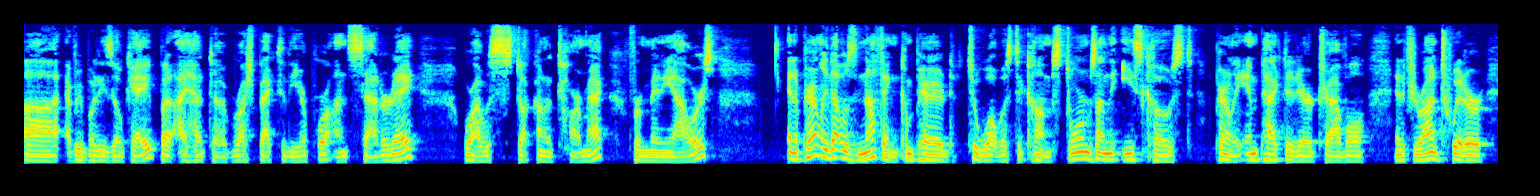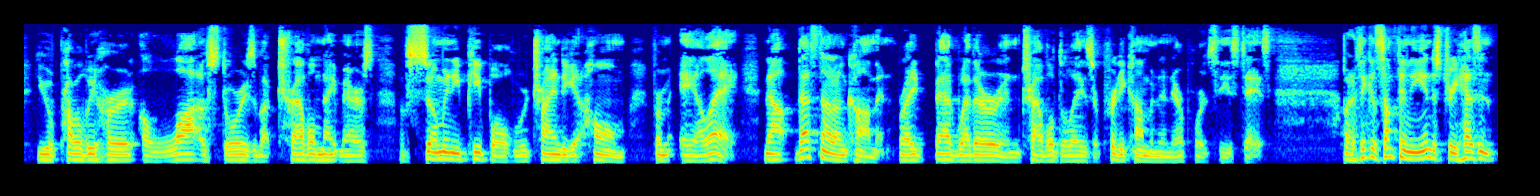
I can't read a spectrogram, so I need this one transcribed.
Uh, everybody's okay, but I had to rush back to the airport on Saturday where I was stuck on a tarmac for many hours. And apparently that was nothing compared to what was to come. Storms on the East Coast, apparently impacted air travel. And if you're on Twitter, you have probably heard a lot of stories about travel nightmares of so many people who were trying to get home from ALA. Now, that's not uncommon, right? Bad weather and travel delays are pretty common in airports these days. But I think it's something the industry hasn't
